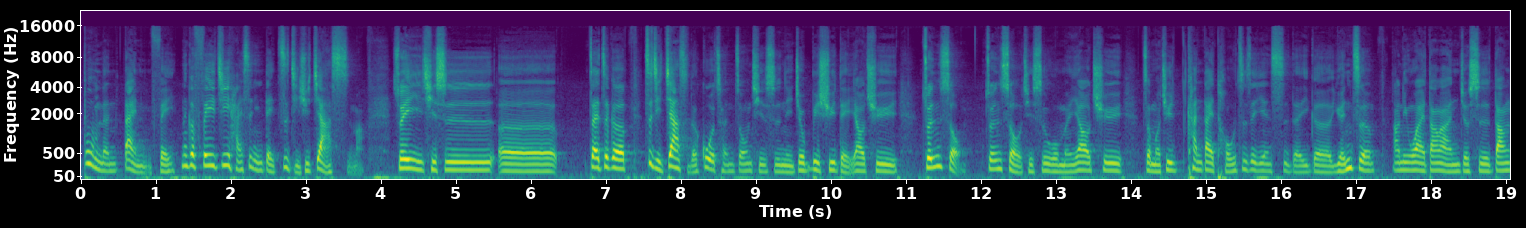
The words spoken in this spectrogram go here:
不能带你飞。那个飞机还是你得自己去驾驶嘛。所以其实呃，在这个自己驾驶的过程中，其实你就必须得要去遵守。遵守，其实我们要去怎么去看待投资这件事的一个原则。那另外，当然就是当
